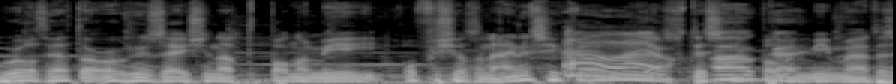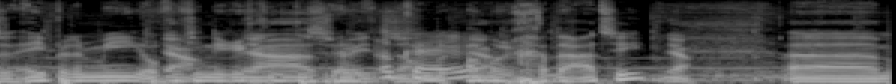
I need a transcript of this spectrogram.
World Health Organization dat de pandemie officieel ten einde is gekomen. Oh. Dus het is niet Oh, een oké. pandemie, maar het is een epidemie of Ja. iets in die richting. Ja, Het is zoiets. een andere gradatie. Ja. Ehm,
